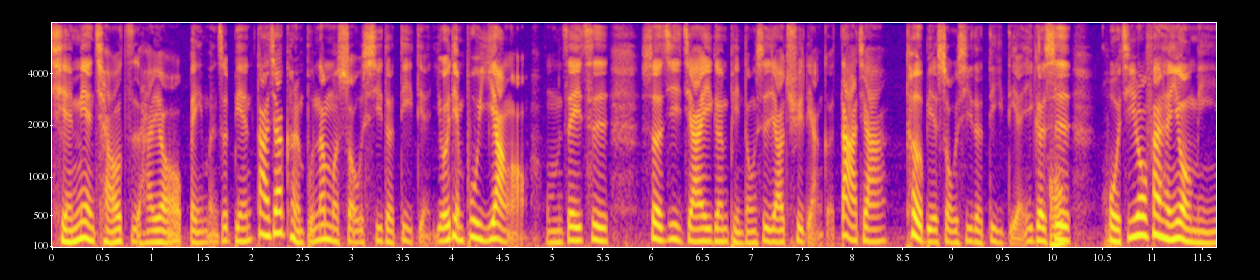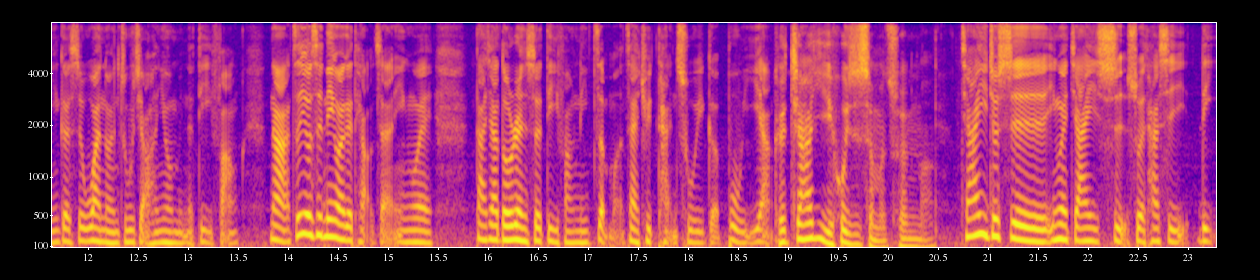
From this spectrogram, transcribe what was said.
前面桥子还有北门这边大家可能不那么熟悉的地点有一点不一样哦。我们这一次设计嘉义跟屏东是要去两个大家特别熟悉的地点，一个是火鸡肉饭很有名，一个是万峦猪脚很有名的地方。那这又是另外一个挑战，因为大家都认识的地方，你怎么再去谈出一个不一样？可嘉义会是什么村吗？嘉义就是因为嘉义市，所以它是里。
